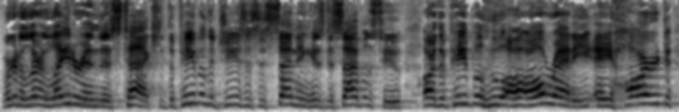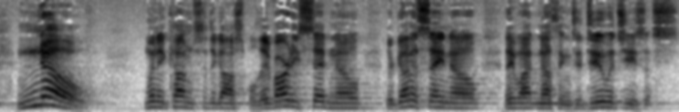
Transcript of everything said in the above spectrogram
We're going to learn later in this text that the people that Jesus is sending his disciples to are the people who are already a hard no when it comes to the gospel. They've already said no. They're going to say no. They want nothing to do with Jesus.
